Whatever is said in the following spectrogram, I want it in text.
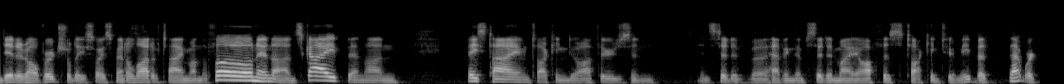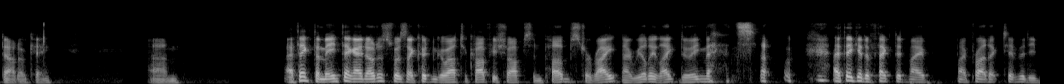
Did it all virtually. So I spent a lot of time on the phone and on Skype and on FaceTime talking to authors and instead of uh, having them sit in my office talking to me. But that worked out okay. Um, I think the main thing I noticed was I couldn't go out to coffee shops and pubs to write, and I really like doing that. So I think it affected my my productivity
